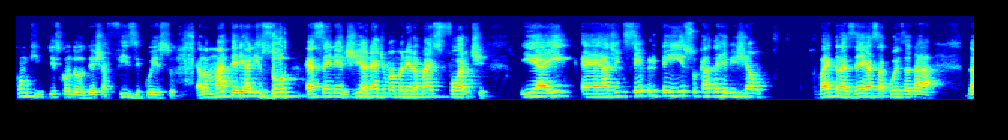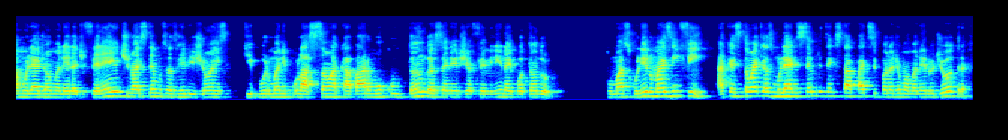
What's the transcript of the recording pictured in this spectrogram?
como que diz quando deixa físico isso? Ela materializou essa energia, né? De uma maneira mais forte. E aí, é, a gente sempre tem isso, cada religião vai trazer essa coisa da, da mulher de uma maneira diferente. Nós temos as religiões que, por manipulação, acabaram ocultando essa energia feminina e botando o masculino, mas enfim, a questão é que as mulheres sempre têm que estar participando de uma maneira ou de outra,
